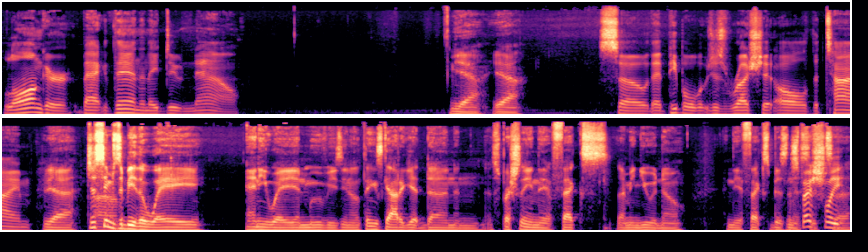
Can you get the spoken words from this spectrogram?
longer back then than they do now Yeah, yeah. so that people would just rush it all the time Yeah. Just seems to Um, be the way anyway in movies, you know, things got to get done and especially in the effects, I mean, you would know in the effects business especially uh,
